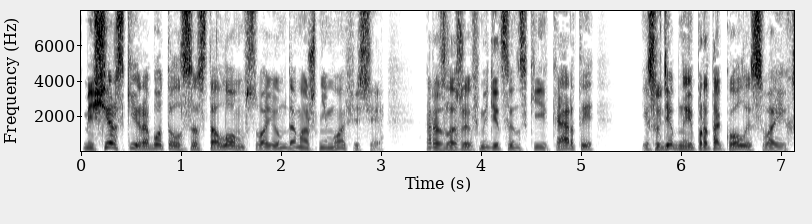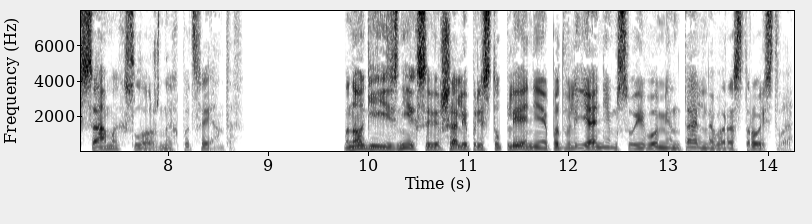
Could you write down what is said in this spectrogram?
Мещерский работал за столом в своем домашнем офисе, разложив медицинские карты и судебные протоколы своих самых сложных пациентов. Многие из них совершали преступления под влиянием своего ментального расстройства,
